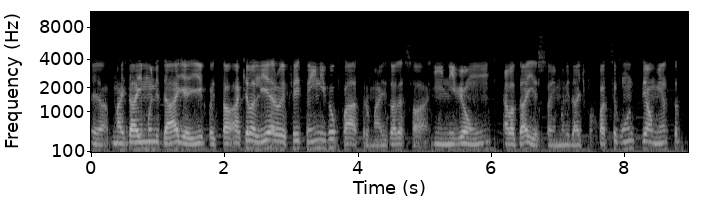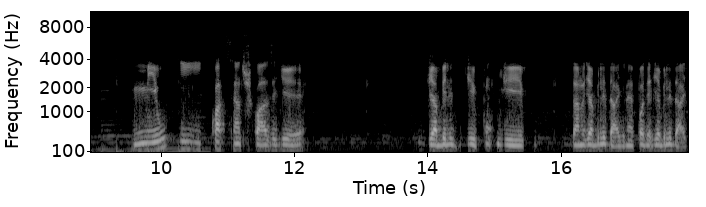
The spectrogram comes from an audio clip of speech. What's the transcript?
É, mas da imunidade aí, coisa e tal. Aquilo ali era o efeito em nível 4, mas olha só, em nível 1 ela dá isso, a imunidade por 4 segundos e aumenta 1400 quase de de, de, de dano de habilidade, né? Poder de habilidade.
